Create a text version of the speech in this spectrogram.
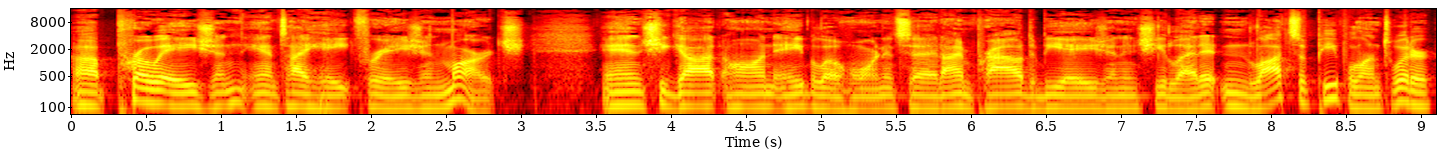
uh, pro Asian, anti hate for Asian march. And she got on a blowhorn and said, I'm proud to be Asian. And she led it. And lots of people on Twitter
